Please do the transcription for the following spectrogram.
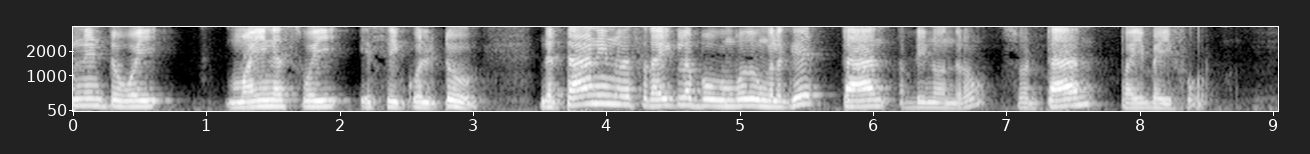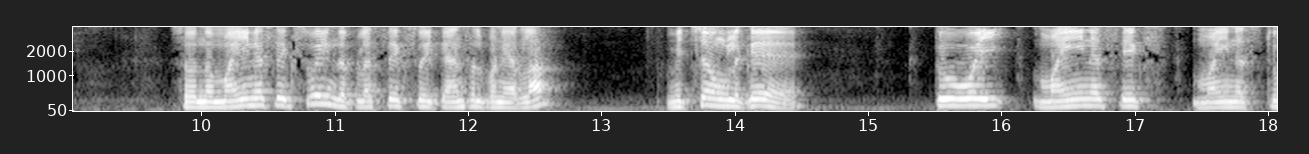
1 into y minus y is equal to இந்த டேன் இன்வெர்ஸ் ரைட்டில் போகும்போது உங்களுக்கு டேன் அப்படின்னு வந்துடும் so tan pi by four so இந்த மைனஸ் எக்ஸ் ஒய் இந்த ப்ளஸ் எக்ஸ் ஒய் கேன்சல் பண்ணிடலாம் மிச்சம் உங்களுக்கு 2y minus x minus 2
